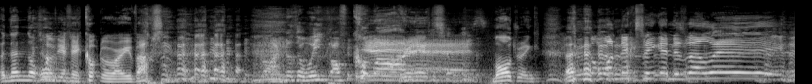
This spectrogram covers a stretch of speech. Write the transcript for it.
and then not Don't only have a cup to worry about. Right, another week off. Come Yes. more drink. We've got one next weekend as well. Way!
